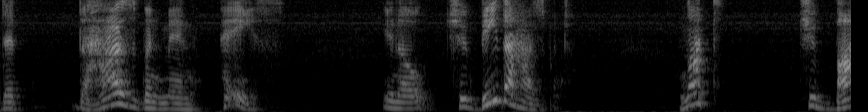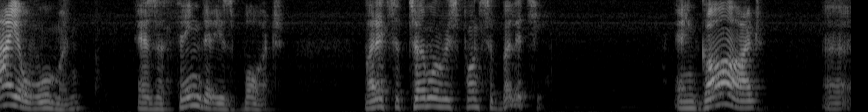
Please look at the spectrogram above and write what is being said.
that the husbandman pays, you know, to be the husband, not to buy a woman as a thing that is bought, but it's a term of responsibility. And God, uh,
